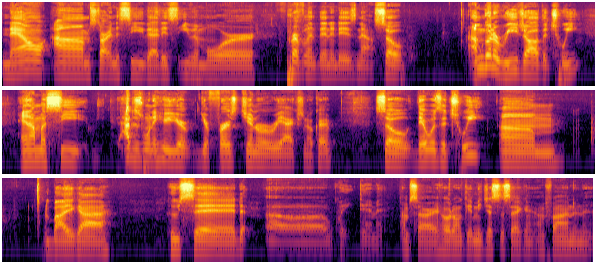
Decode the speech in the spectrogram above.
now I'm starting to see that it's even more prevalent than it is now. So I'm gonna read y'all the tweet, and I'm gonna see. I just want to hear your your first general reaction. Okay, so there was a tweet um by a guy who said, uh, "Wait, damn it, I'm sorry. Hold on, give me just a second. I'm finding it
